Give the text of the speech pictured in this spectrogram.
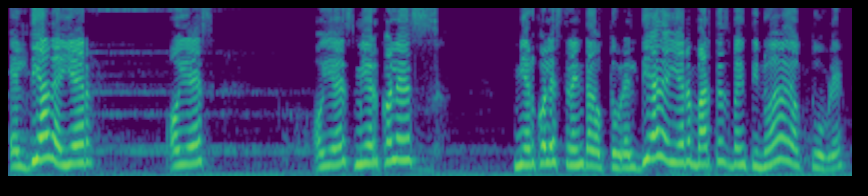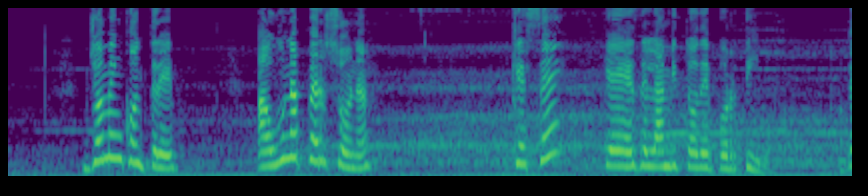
el día de ayer Hoy es, hoy es miércoles, miércoles 30 de octubre. El día de ayer, martes 29 de octubre, yo me encontré a una persona que sé que es del ámbito deportivo. ¿Ok?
